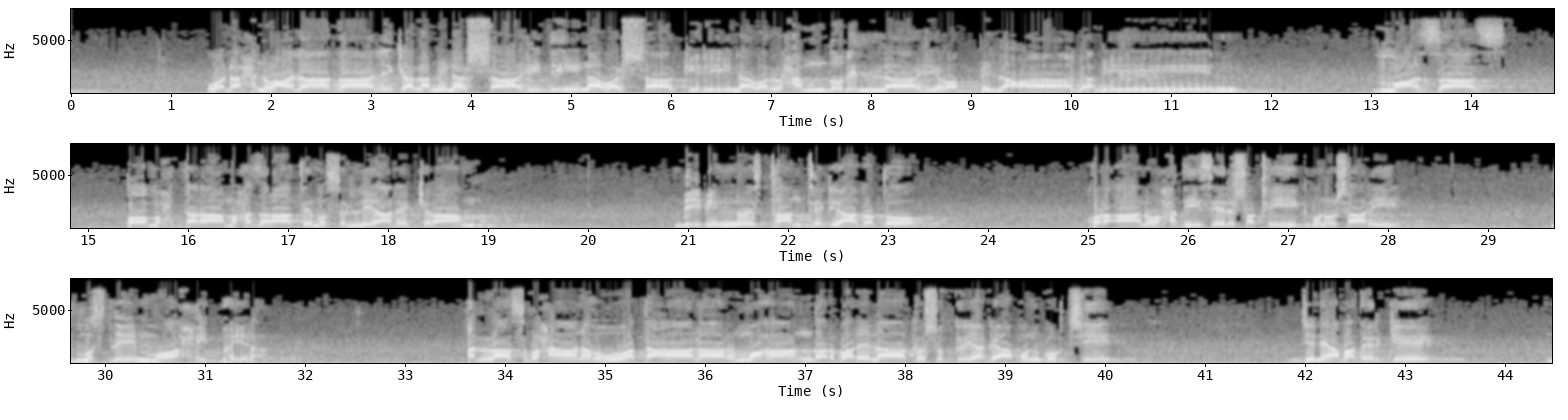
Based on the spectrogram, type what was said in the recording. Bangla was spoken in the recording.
ونحن على ذلك لمن الشاهدين والشاكرين والحمد لله رب العالمين معزز ও محترم حضرات مسلیان کرام বিভিন্ন স্থান থেকে আগত কোরআন ও হাদিসের সঠিক অনুসারী মুসলিম ওয়াহিদ ভাইয়েরা, আল্লাহ সুবহানাহু ওয়া তাআলার মহান দরবারে লাখ শুকরিয়া জ্ঞাপন করছি, যিনি আমাদেরকে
